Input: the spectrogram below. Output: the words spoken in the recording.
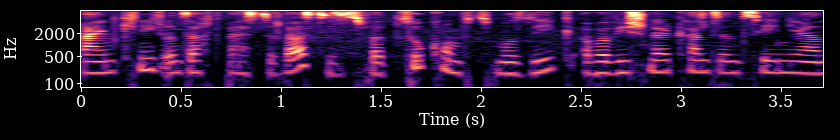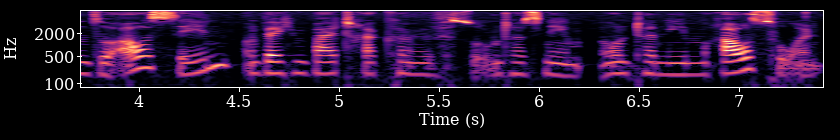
reinkniet und sagt, weißt du was, das ist zwar Zukunftsmusik, aber wie schnell kann es in zehn Jahren so aussehen und welchen Beitrag können wir für so Unternehmen, Unternehmen rausholen?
